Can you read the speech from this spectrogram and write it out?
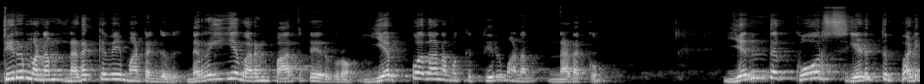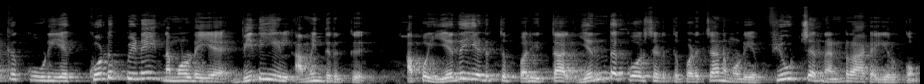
திருமணம் நடக்கவே மாட்டேங்குது. நிறைய வரன் பார்த்துட்டே இருக்கிறோம். எப்போ தான் நமக்கு திருமணம் நடக்கும்? எந்த கோர்ஸ் எடுத்து படிக்கக்கூடிய கொடுப்பினை நம்மளுடைய விதியில் அமைந்திருக்கு? அப்போ எதை எடுத்து படித்தால் எந்த கோர்ஸ் எடுத்து படித்தா நம்மளுடைய ஃப்யூச்சர் நன்றாக இருக்கும்.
